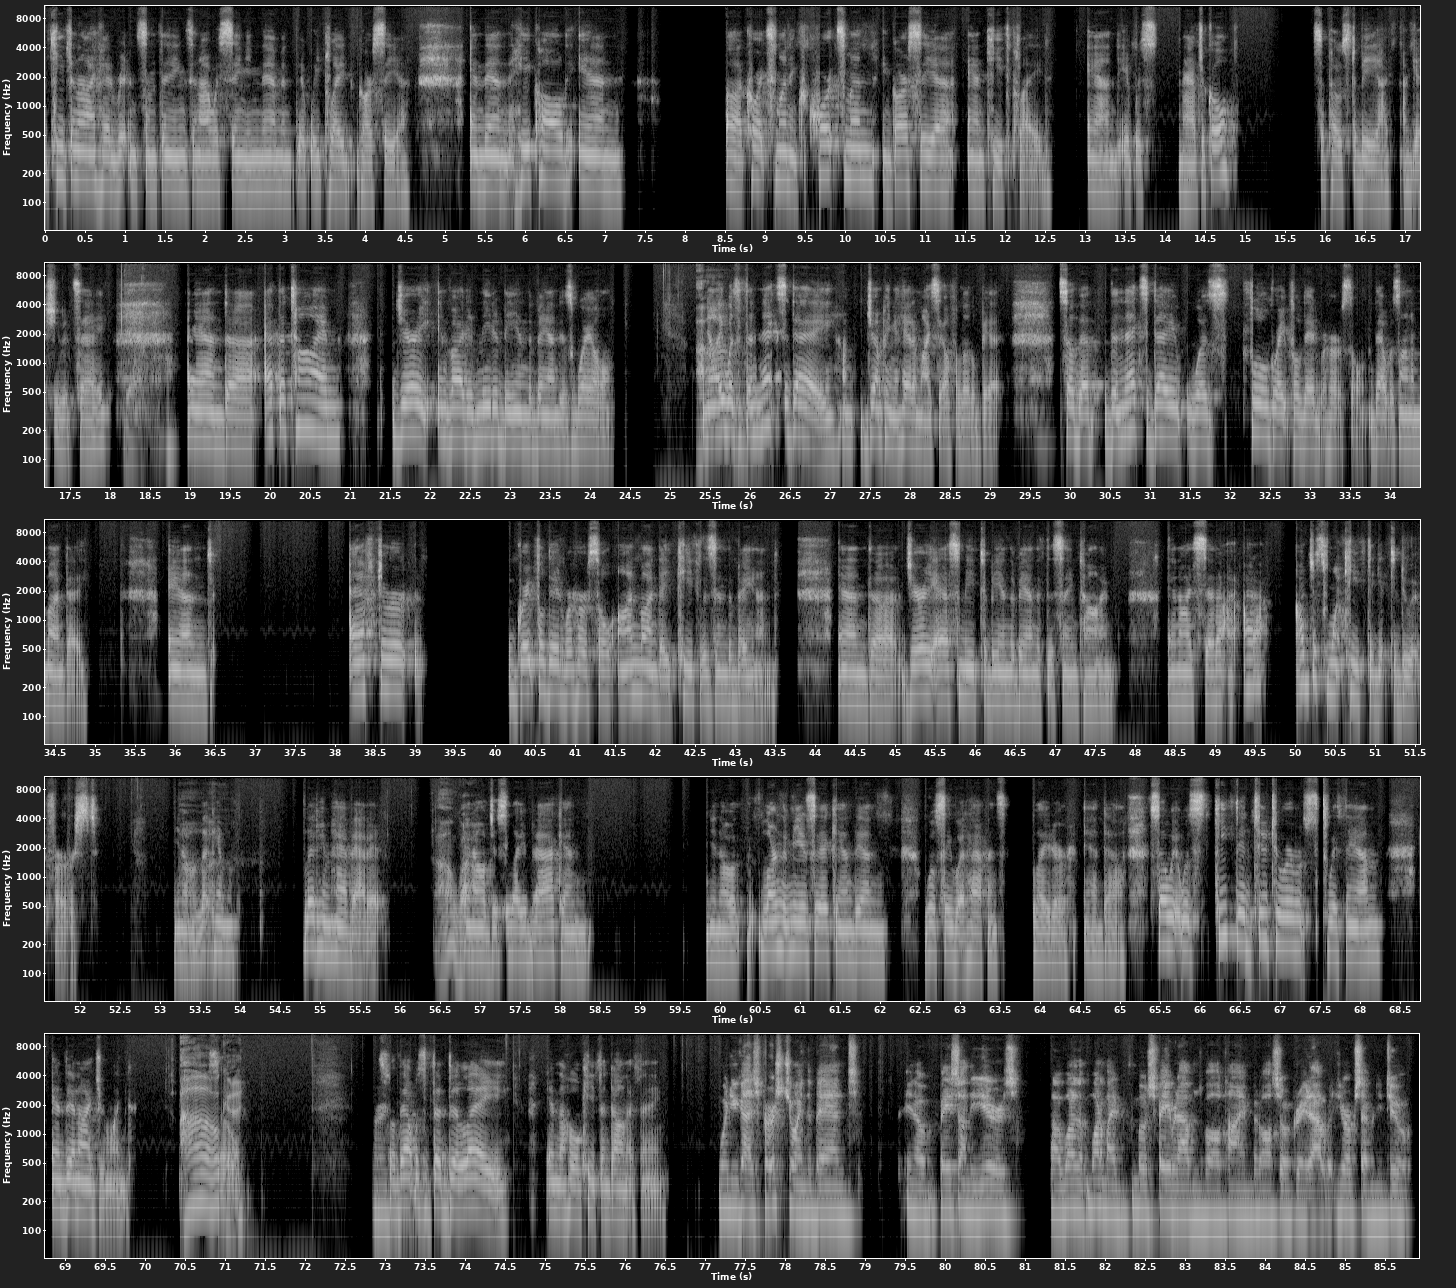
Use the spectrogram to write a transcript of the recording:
Keith and I had written some things, and I was singing them, and that we played Garcia. And then he called in uh, Kreutzmann and Kreutzmann and Garcia and Keith played, and it was magical. Supposed to be, I, I guess you would say. Yeah. And uh, at the time, Jerry invited me to be in the band as well. Uh-huh. No, it was the next day. I'm jumping ahead of myself a little bit. So the the next day was full Grateful Dead rehearsal. That was on a Monday, and after Grateful Dead rehearsal on Monday, Keith was in the band, And uh, Jerry asked me to be in the band at the same time. And I said, I, I, I just want Keith to get to do it first. You know, let him let him have at it. Oh wow! And I'll just lay back and you know learn the music, and then we'll see what happens later. And uh, so it was. Keith did two tours with them, and then I joined. Oh, okay. So, so that was the delay in the whole Keith and Donna thing. When you guys first joined the band, you know, based on the years, uh, one of the one of my most favorite albums of all time, but also a great album, Europe '72.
